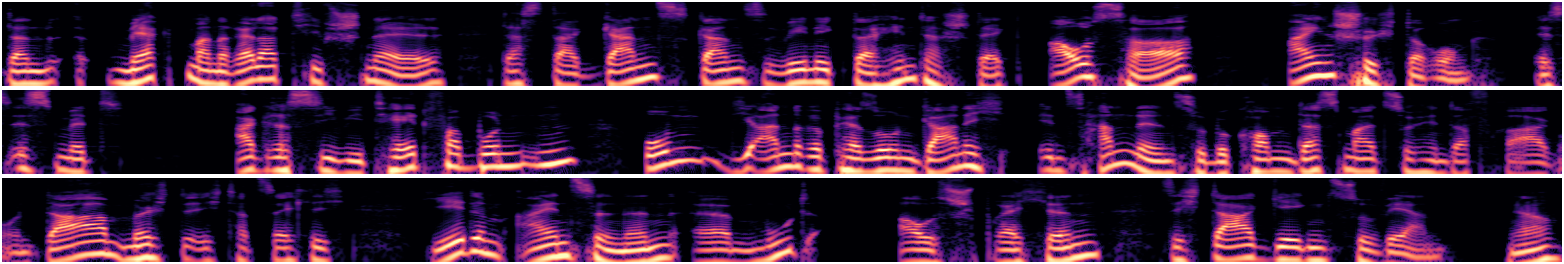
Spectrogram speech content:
dann äh, merkt man relativ schnell, dass da ganz, ganz wenig dahinter steckt, außer Einschüchterung. Es ist mit Aggressivität verbunden, um die andere Person gar nicht ins Handeln zu bekommen, das mal zu hinterfragen. Und da möchte ich tatsächlich jedem Einzelnen äh, Mut aussprechen, sich dagegen zu wehren. Ja,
